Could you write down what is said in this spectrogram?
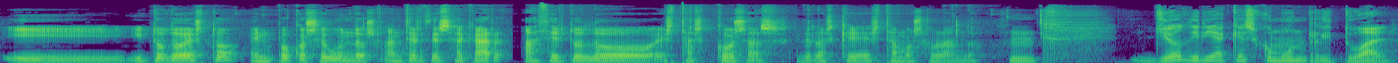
y, todo esto en pocos segundos. Antes de sacar, hace todas estas cosas de las que estamos hablando. Mm. Yo diría que es como un ritual.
